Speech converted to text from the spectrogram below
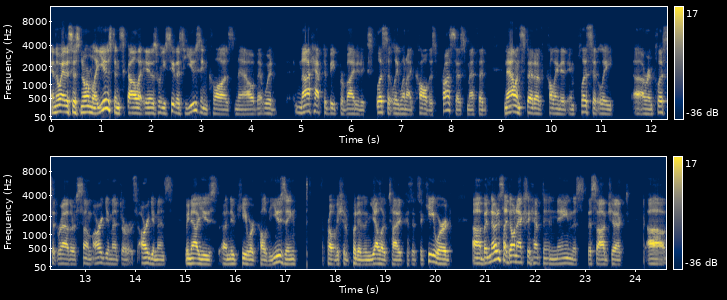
And the way this is normally used in Scala is where you see this using clause now that would not have to be provided explicitly when I call this process method. Now, instead of calling it implicitly uh, or implicit rather some argument or arguments, we now use a new keyword called using. I probably should have put it in yellow type because it's a keyword uh, but notice I don't actually have to name this, this object, uh,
